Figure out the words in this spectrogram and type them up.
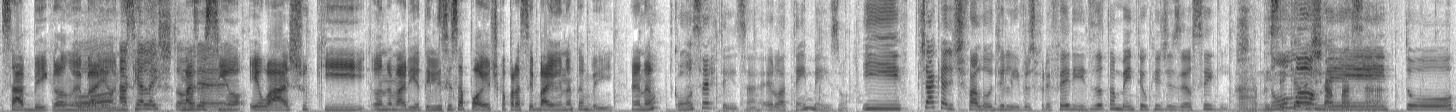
saber que ela não é Ó, baiana. assim. aquela história Mas assim, é- ó, eu acho que Ana Maria tem licença poética pra ser baiana também, não é não? Com certeza, ela tem mesmo. E já que a gente falou de livros preferidos, eu também tenho que dizer o seguinte: Ah, no momento,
